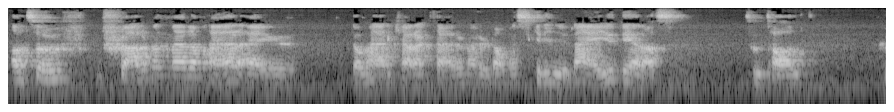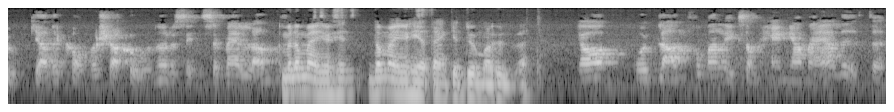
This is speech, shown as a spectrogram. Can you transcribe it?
Alltså, charmen med de här är ju... De här karaktärerna, hur de är skrivna, är ju deras totalt huckade konversationer sinsemellan. Men de är ju, de är ju helt enkelt dumma i huvudet. Ja, och ibland får man liksom hänga med lite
